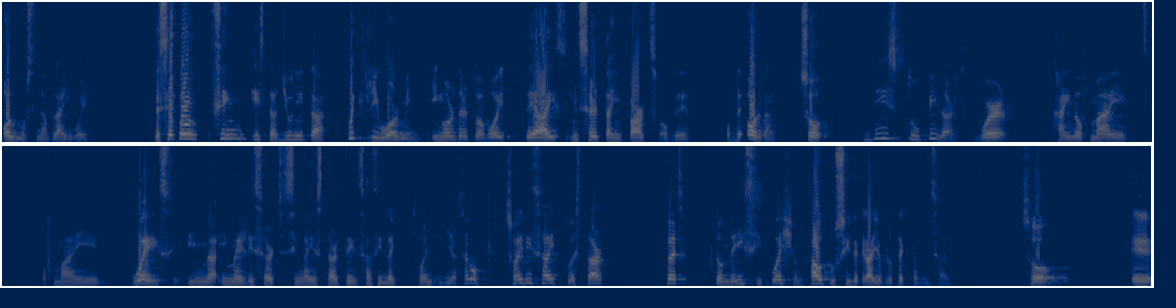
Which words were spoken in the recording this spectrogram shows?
almost in a blind way. The second thing is that you need a quick rewarming in order to avoid the ice in certain parts of the, of the organ. So these two pillars were kind of my, of my ways in my, in my research since I started something like 20 years ago. So I decided to start first from the easy question, how to see the cryoprotectant inside. So uh,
